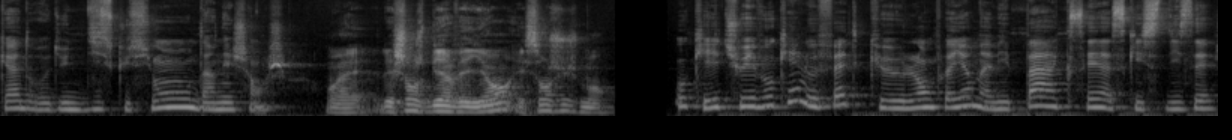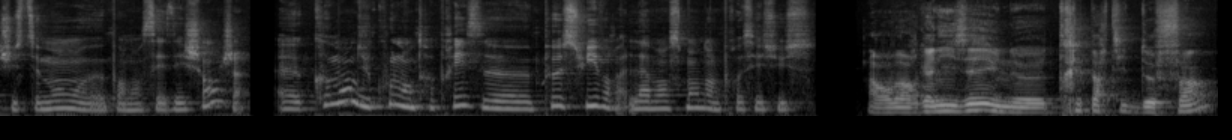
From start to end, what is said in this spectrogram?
cadre d'une discussion, d'un échange. Ouais, l'échange bienveillant et sans jugement. Ok, tu évoquais le fait que l'employeur n'avait pas accès à ce qui se disait justement euh, pendant ces échanges. comment du coup l'entreprise peut suivre l'avancement dans le processus? Alors on va organiser une tripartite de fin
